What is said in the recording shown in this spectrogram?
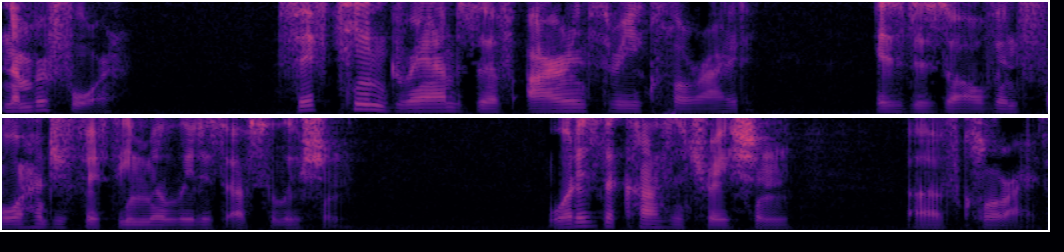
Number 4. 15 grams of iron 3 chloride is dissolved in 450 milliliters of solution. What is the concentration of chloride?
